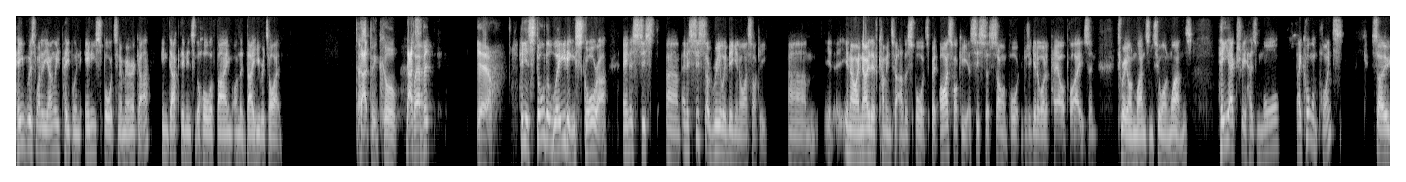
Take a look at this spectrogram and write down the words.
he was one of the only people in any sports in America inducted into the Hall of Fame on the day he retired. That's that, big cool. That's, wow, but yeah, he is still the leading scorer and assist. Um, and assists are really big in ice hockey. Um, you, you, know, I know they've come into other sports, but ice hockey assists are so important because you get a lot of power plays and three on ones and two on ones. He actually has more. They call them points. So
